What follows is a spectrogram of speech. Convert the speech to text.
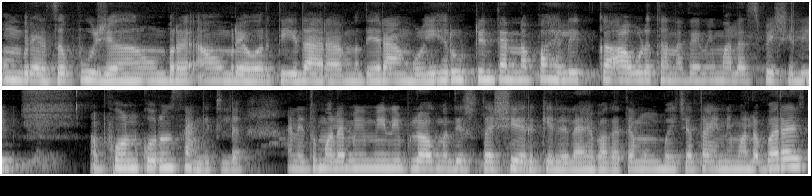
उंबऱ्याचं पूजन उंबऱ्या उंबऱ्यावरती दारामध्ये रांगोळी हे रुटीन त्यांना पाहायला इतकं आवडताना त्यांनी मला स्पेशली फोन करून सांगितलं. आणि तुम्हाला मी मिनी ब्लॉगमध्ये सुद्धा शेअर केलेलं आहे बघा. त्या मुंबईच्या ताईने मला बऱ्याच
